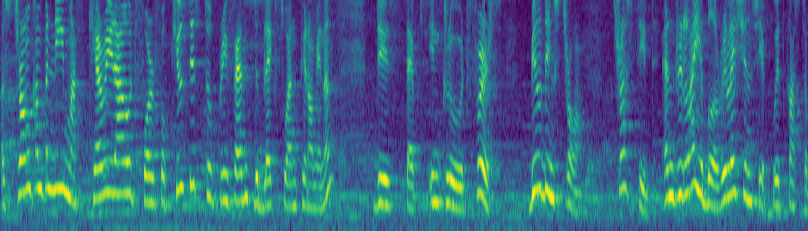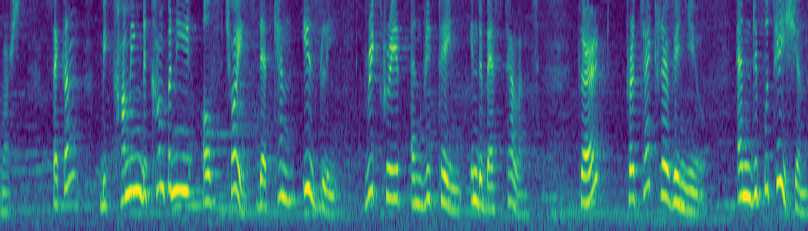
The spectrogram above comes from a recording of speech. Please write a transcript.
A strong company must carry out for focuses to prevent the black swan phenomenon. These steps include first, building strong, trusted, and reliable relationship with customers. Second, becoming the company of choice that can easily recruit and retain in the best talent. Third, protect revenue and reputation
